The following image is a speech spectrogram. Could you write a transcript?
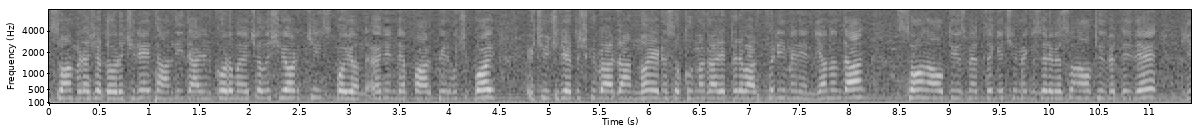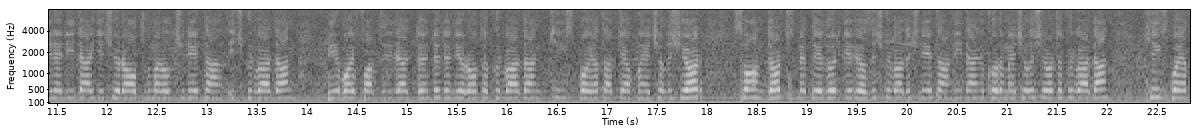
son viraja doğru Cüneyt Han liderliğini korumaya çalışıyor. Kingsboy'un önünde fark 1.5 boy. Üçüncülüğe dış kulvardan Noel'in sokulma gayretleri var. Freeman'in yanından son 600 metre geçirmek üzere ve son 600 metrede yine lider geçiyor 6 numaralı Cüneyt Han iç kulvardan bir boy farklı lider önde dönüyor orta kulvardan Kingsboy atak yapmaya çalışıyor. Son 400 metreye doğru geliyoruz. İç kulvarda Cüneyt Han liderini korumaya çalışıyor orta kulvardan. Kingsboy atak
